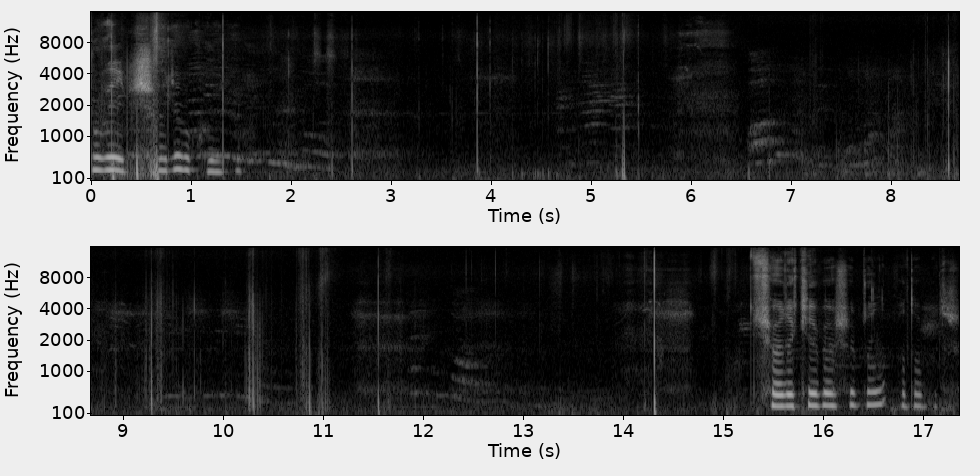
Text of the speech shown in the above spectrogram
Bu benim şöyle mi koyayım? Şuradaki bir şimdi adamdır.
